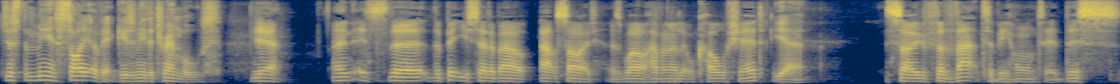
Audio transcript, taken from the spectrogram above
just the mere sight of it gives me the trembles. yeah. And it's the the bit you said about outside as well, having a little coal shed. Yeah, So for that to be haunted, this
